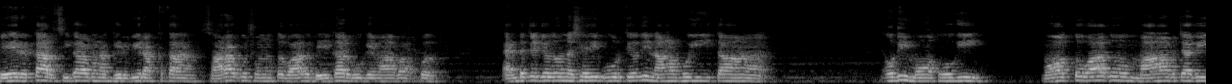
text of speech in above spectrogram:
ਫੇਰ ਘਰ ਸੀਗਾ ਆਪਣਾ ਗਿਰਵੀ ਰੱਖਤਾ, ਸਾਰਾ ਕੁਝ ਹੋਣ ਤੋਂ ਬਾਅਦ ਬੇਘਰ ਹੋ ਗਏ ਮਾਪੇ ਐਂਡ 'ਚ ਜਦੋਂ ਨਸ਼ੇ ਦੀ ਪੂਰਤੀ ਉਹਦੀ ਨਾ ਹੋਈ ਤਾਂ ਉਹਦੀ ਮੌਤ ਹੋ ਗਈ। ਮੌਤ ਤੋਂ ਬਾਅਦ ਮਾਂ ਵਿਚਾਰੀ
